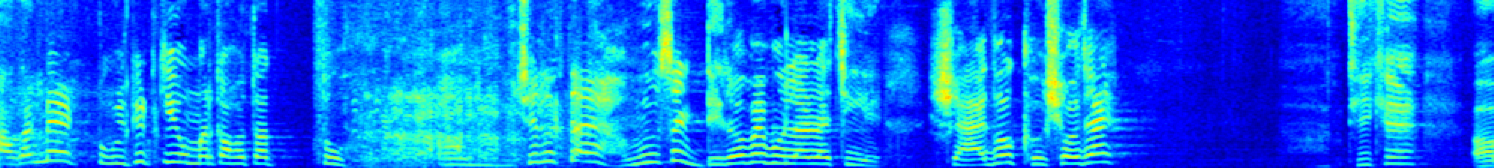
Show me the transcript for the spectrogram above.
अगर मैं टूलकिट की उम्र का होता तो मुझे लगता है हमें उसे डिनर पे बुलाना चाहिए। शायद वो खुश हो जाए। ठीक है। अ,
